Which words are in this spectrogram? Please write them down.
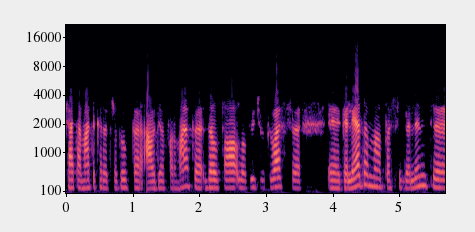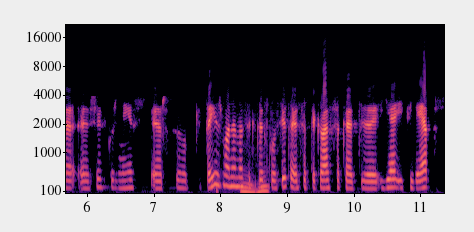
šią tematiką atradau per audio formatą, dėl to labai džiaugiuosi e, galėdama pasidalinti šiais kūriniais ir su kitais žmonėmis, su kitais mhm. klausytojais ir tikiuosi, kad jie įkvėps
